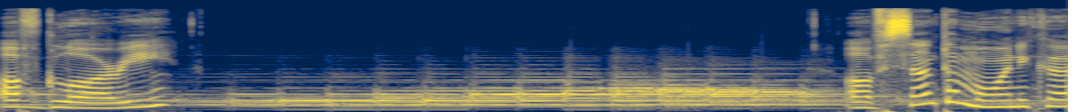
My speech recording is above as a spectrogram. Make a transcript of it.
of Glory, of Santa Mônica,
